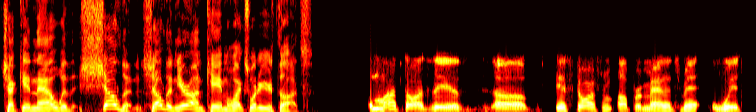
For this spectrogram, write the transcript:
check in now with Sheldon. Sheldon, you're on KMOX. What are your thoughts? My thoughts is uh, it starts from upper management, which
